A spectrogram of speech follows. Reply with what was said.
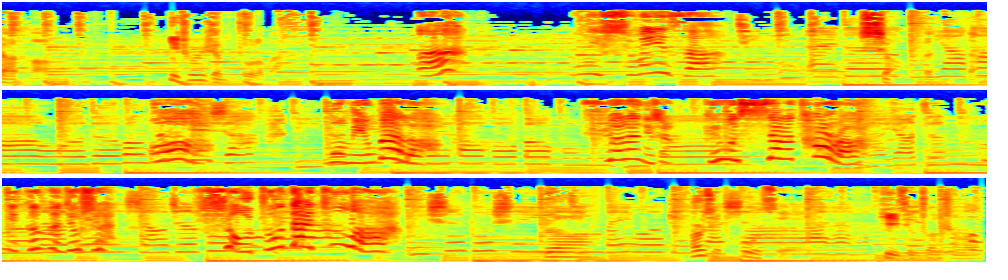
丫头，你终于忍不住了吧？啊，你什么意思啊？小笨蛋哦我明白了原来你是给我下了套啊！你根本就是守株待兔啊！对啊而且兔子已经装上了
